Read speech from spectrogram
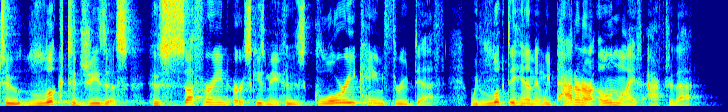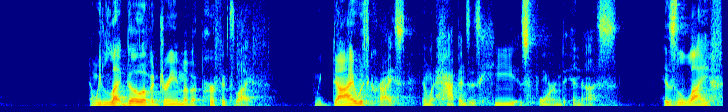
to look to Jesus, whose suffering, or excuse me, whose glory came through death, we look to him and we pattern our own life after that. And we let go of a dream of a perfect life. We die with Christ, then what happens is he is formed in us. His life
